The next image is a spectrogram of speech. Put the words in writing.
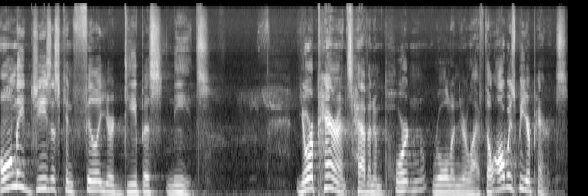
Only Jesus can fill your deepest needs. Your parents have an important role in your life. They'll always be your parents.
